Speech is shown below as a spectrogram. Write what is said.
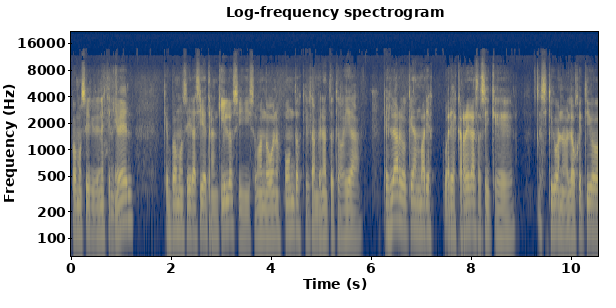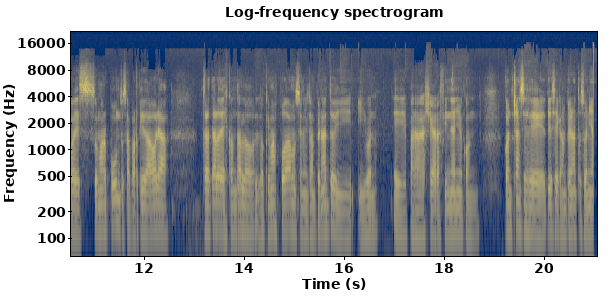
podamos ir en este nivel, que podamos ir así de tranquilos y sumando buenos puntos, que el campeonato todavía es largo, quedan varias, varias carreras, así que, así que bueno, el objetivo es sumar puntos a partir de ahora, tratar de descontar lo, que más podamos en el campeonato y, bueno, eh, para llegar a fin de año con, chances de, de ese campeonato soñado.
